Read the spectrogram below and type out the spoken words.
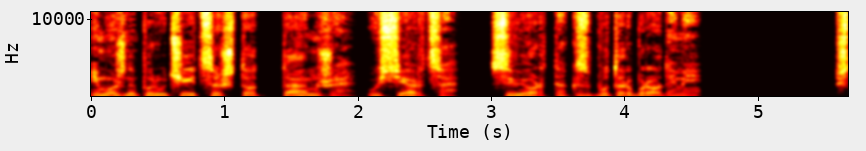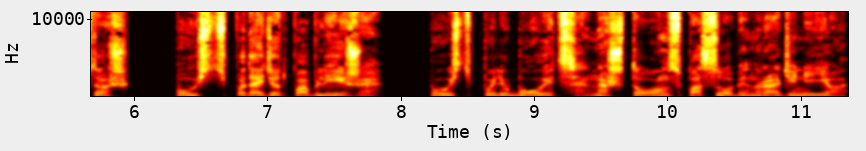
И можно поручиться, что там же, у сердца, сверток с бутербродами. Что ж, пусть подойдет поближе, пусть полюбуется, на что он способен ради нее.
